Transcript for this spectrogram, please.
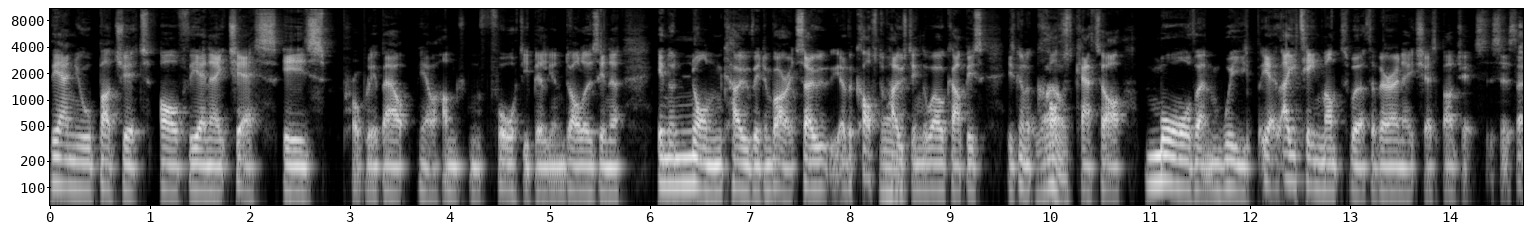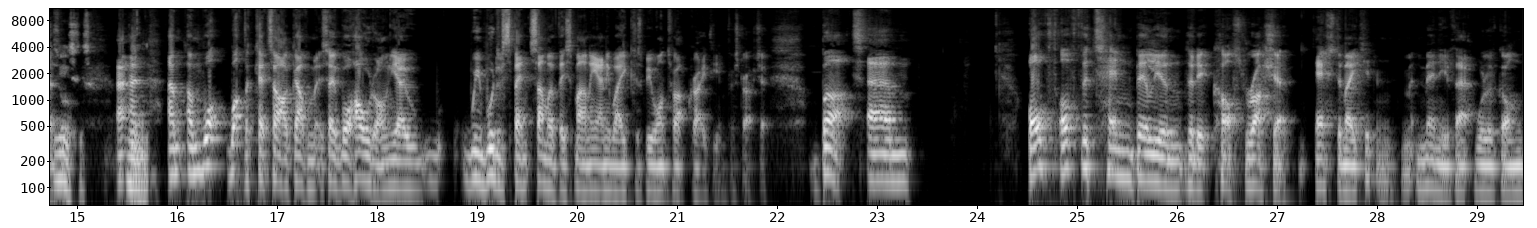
the annual budget of the NHS is probably about you know 140 billion dollars in a in a non-COVID environment. So you know, the cost of hosting the World Cup is is going to cost wow. Qatar more than we you know, 18 months worth of our NHS budgets. that's and, and, and what what the Qatar government said. Well, hold on, you know we would have spent some of this money anyway because we want to upgrade the infrastructure. But um, of of the 10 billion that it cost Russia, estimated, and many of that will have gone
